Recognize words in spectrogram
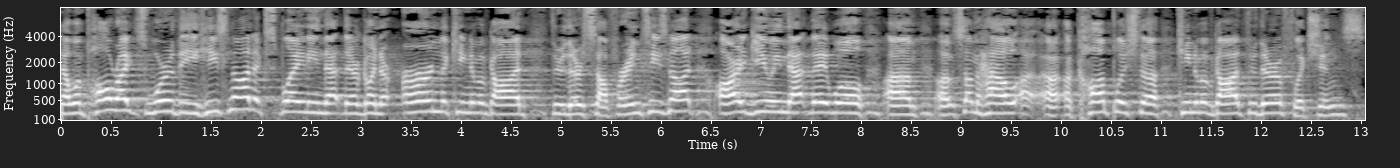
Now, when Paul writes worthy, he's not explaining that they're going to earn the kingdom of God through their sufferings. He's not arguing that they will um, uh, somehow uh, uh, accomplish the kingdom of God through their afflictions.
